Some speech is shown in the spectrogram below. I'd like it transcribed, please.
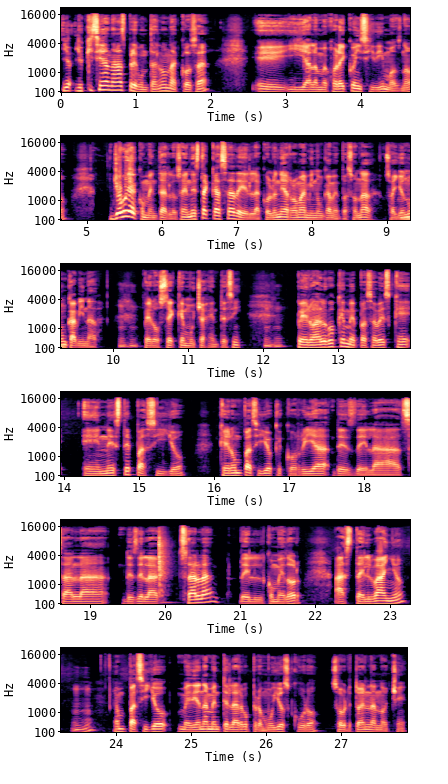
yo, yo, quisiera nada más preguntarle una cosa eh, y a lo mejor ahí coincidimos, ¿no? Yo voy a comentarlo, o sea, en esta casa de la colonia Roma a mí nunca me pasó nada, o sea, yo nunca vi nada, pero sé que mucha gente sí. Pero algo que me pasaba es que en este pasillo, que era un pasillo que corría desde la sala, desde la sala del comedor hasta el baño, era un pasillo medianamente largo pero muy oscuro, sobre todo en la noche.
